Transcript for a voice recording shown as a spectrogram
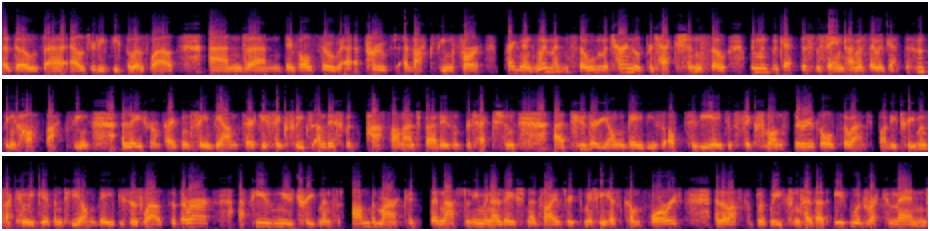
uh, those uh, elderly people as well. And um, they've also approved a vaccine for pregnant women, so maternal protection. So women would get this the same time as they would get the whooping cough vaccine later in pregnancy, beyond 36 weeks, and this would pass on antibodies protection uh, to their young babies up to the age of six months. There is also antibody treatment that can be given to young babies as well. So there are a few new treatments on the market. The National Immunisation Advisory Committee has come forward in the last couple of weeks and said that it would recommend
